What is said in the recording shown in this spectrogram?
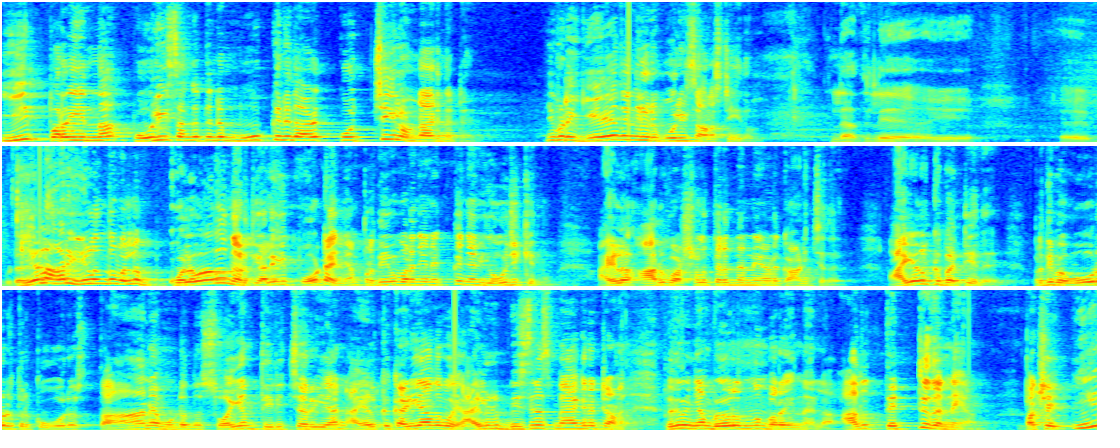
ഈ പറയുന്ന പോലീസ് സംഘത്തിന്റെ മൂക്കിന് താഴെ കൊച്ചിയിലുണ്ടായിരുന്നിട്ട് ഇവിടെ ഏതെങ്കിലും ഒരു പോലീസ് അറസ്റ്റ് ചെയ്തോ? അല്ല അതിൽ ഈ ഇയാൾ ആര്? ഇയാളെന്തോ വല്ല കൊലപാതകം നടത്തി. അല്ലെങ്കിൽ പോട്ടെ ഞാൻ പ്രദീപ് പറഞ്ഞതിനൊക്കെ ഞാൻ യോജിക്കുന്നു. അയാൾ ആറ് വർഷത്തരം തന്നെയാണ് കാണിച്ചത്. അയാൾക്ക് പറ്റിയത്. പ്രതിഭ ഓരോരുത്തർക്കും ഓരോ സ്ഥാനമുണ്ടെന്ന് സ്വയം തിരിച്ചറിയാൻ അയാൾക്ക് കഴിയാതെ പോയി. അയാളൊരു ബിസിനസ് മാഗ്നറ്റ് ആണ്. പ്രതിഭ ഞാൻ വേറൊന്നും പറയുന്നതല്ല. അത് തെറ്റ് തന്നെയാണ്. പക്ഷേ ഈ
